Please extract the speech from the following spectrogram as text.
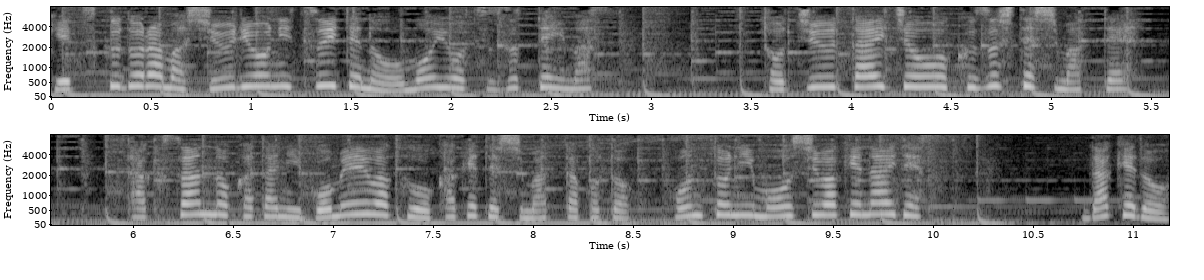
月9ドラマ終了についての思いを綴っています。途中体調を崩してしまってたくさんの方にご迷惑をかけてしまったこと本当に申し訳ないです。だけど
